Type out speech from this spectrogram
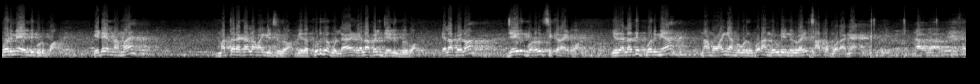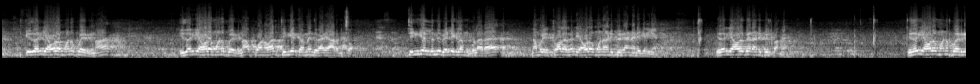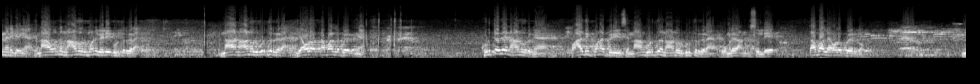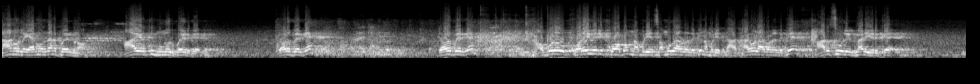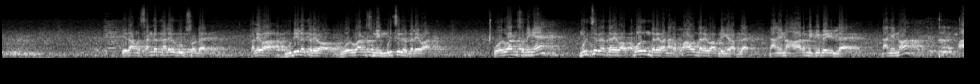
பொறுமையாக எழுதி கொடுப்பான். இடையில் நம்ம மற்ற ரெக்கார்ட்லாம் வாங்கி வச்சுருக்கிறோம். இதை கொடுக்கக்குள்ள எல்லா பயிலும் ஜெயிலுக்கு போயிடுவோம் எல்லா பயிலும் ஜெயிலுக்கு போகிற அளவுக்கு சிக்கல் ஆகிடுவோம் இது எல்லாத்தையும் பொறுமையாக நாம் வாங்கி அங்கே கொடுக்க போகிறோம் அங்கே கூடிய நிர்வாகிகள் சாத்த போகிறாங்க இது வரைக்கும் எவ்வளோ மனு போயிருக்குன்னா இது வரைக்கும் எவ்வளோ மனு போயிருக்குன்னா போன வாரம் திங்கட்கிழமை இந்த வேலையை ஆரம்பித்தோம் திங்கள்லேருந்து வெள்ளிக்கிழமைக்குள்ளார நம்முடைய தோழர்கள் எவ்வளோ மனு அனுப்பியிருக்காங்கன்னு நினைக்கிறீங்க? இது வரைக்கும் எவ்வளோ பேர் அனுப்பியிருப்பாங்க? இது வரைக்கும் எவ்வளோ மனு போயிருக்குன்னு நினைக்கிறீங்க? நான் வந்து நானூறு மனு வெளியே கொடுத்துருக்குறேன். நான் நானூறு கொடுத்துருக்குறேன். எவ்வளோ தபாலில் போயிருக்கேன் கொடுத்ததே நானூறுங்க. பாதி போனால் பெரிய விஷயம். நான் கொடுத்தது நானூறு கொடுத்துருக்குறேன். உங்களே அனுப்ப சொல்லி. தபால் எவ்வளோ போயிருக்கும்? நானூறில் இரநூறு தானே போயிருக்கணும். ஆயிரத்தி முந்நூறு போயிருக்கு. எவ்வளோ போயிருக்கு? எவ்வளோ போயிருக்கு? அவ்வளவு கொலைவெறி கோபம் நம்முடைய சமூக ஆர்வலருக்கு நம்முடைய த- தகவல் ஆர்வலருக்கு அரசு ஊழியர் மேலே இருக்கு. இது அவங்க சங்க தலைவர் கூப்பிட்டு சொல்றாரு. தலைவா முடியல தலைவா. ஒரு வாரம் சொன்னீங்க முடிச்சிருந்த தலைவா. ஒரு வாரம் சொன்னீங்க முடிச்சிருந்த தலைவா. போதும் தலைவா. நாங்க பாவம் தலைவா அப்படிங்கிறாப்ல. நாங்க இன்னும் ஆரம்பிக்கவே இல்லை. நாங்க இன்னும்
